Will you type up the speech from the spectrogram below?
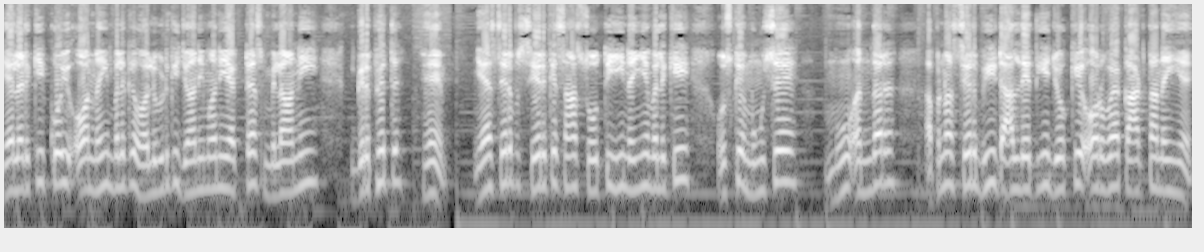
यह लड़की कोई और नहीं, बल्कि हॉलीवुड की जानी मानी एक्ट्रेस मिलानी ग्रिफिथ हैं। यह सिर्फ़ शेर के साथ सोती ही नहीं है, बल्कि उसके मुँह से मुँह अंदर अपना सिर भी डाल देती है, जो कि और वह काटता नहीं है।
